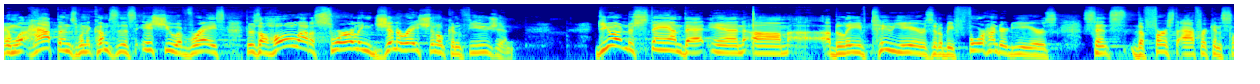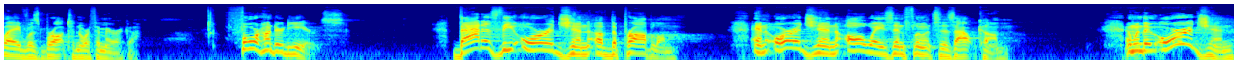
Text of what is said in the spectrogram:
And what happens when it comes to this issue of race, there's a whole lot of swirling generational confusion. Do you understand that in, um, I believe, two years, it'll be 400 years since the first African slave was brought to North America? 400 years. That is the origin of the problem. And origin always influences outcome. And when the origin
